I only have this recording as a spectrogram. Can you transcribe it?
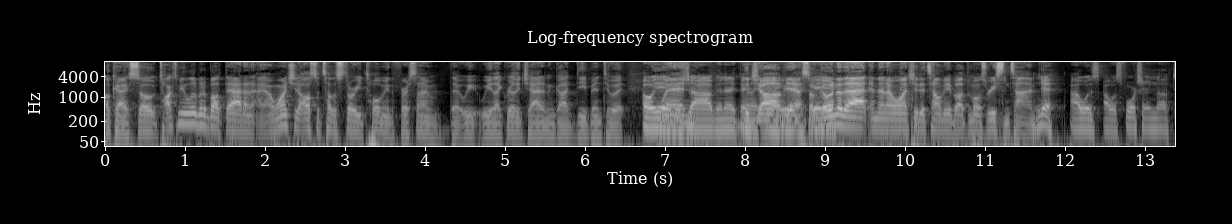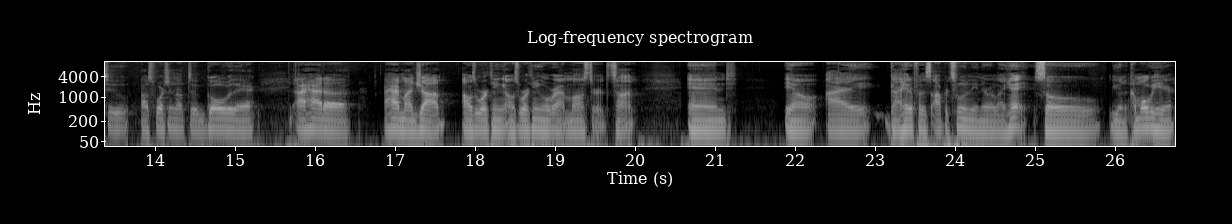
Okay, so talk to me a little bit about that, and I, I want you to also tell the story you told me the first time that we, we like really chatted and got deep into it. Oh yeah, the job and everything. The like, job, yeah. So yeah, go yeah. into that, and then I want you to tell me about the most recent time. Yeah, I was I was fortunate enough to I was fortunate enough to go over there. I had a I had my job. I was working I was working over at Monster at the time, and you know I got hit for this opportunity, and they were like, "Hey, so you want to come over here?"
